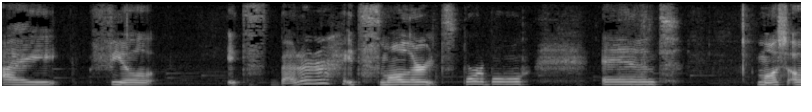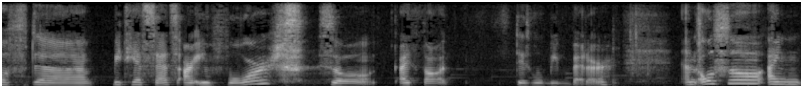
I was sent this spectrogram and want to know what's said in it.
I feel it's better, it's smaller, it's portable, and most of the BTS sets are in fours so I thought this would be better. And also I,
